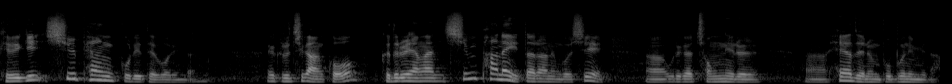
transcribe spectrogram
계획이 실패한 꼴이 되어버린다는 거죠. 예, 그렇지가 않고 그들을 향한 심판에 있다라는 것이 어, 우리가 정리를 어, 해야 되는 부분입니다.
